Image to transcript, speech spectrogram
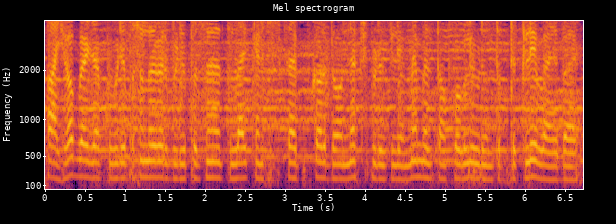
आई hope guys आपको video पसंद है अगर वीडियो पसंद है तो लाइक एंड सब्सक्राइब कर दो। नेक्स्ट वीडियो के लिए मैं मिलता हूँ। अगले वीडियो में तब तक के लिए बाय बाय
